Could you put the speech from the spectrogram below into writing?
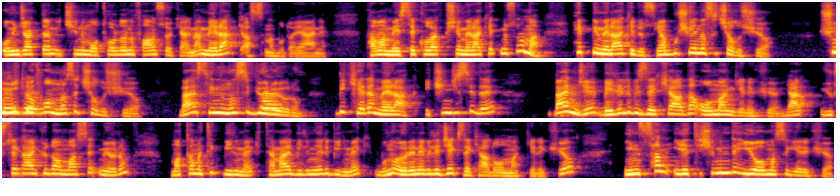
oyuncaklarım içini, motorlarını falan sökerdim. Ben merak aslında bu da yani. Tamam meslek olarak bir şey merak etmiyorsun ama hep bir merak ediyorsun. Ya bu şey nasıl çalışıyor? Şu Hı hı. mikrofon nasıl çalışıyor? Ben seni nasıl görüyorum? Bir kere merak. İkincisi de bence belirli bir zekada olman gerekiyor. Yani yüksek IQ'dan bahsetmiyorum. Matematik bilmek, temel bilimleri bilmek, bunu öğrenebilecek zekada olmak gerekiyor. İnsan iletişiminde iyi olması gerekiyor.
